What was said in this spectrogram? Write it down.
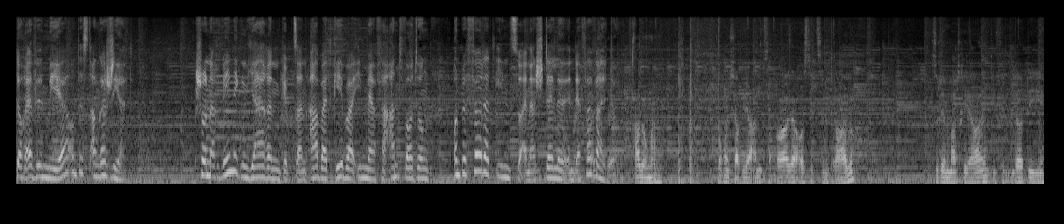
Doch er will mehr und ist engagiert. Schon nach wenigen Jahren gibt sein Arbeitgeber ihm mehr Verantwortung und befördert ihn zu einer Stelle in der Verwaltung. Hallo Mann. Ich habe hier Anfrage aus der Zentrale zu den Materialien. Die finden da die.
